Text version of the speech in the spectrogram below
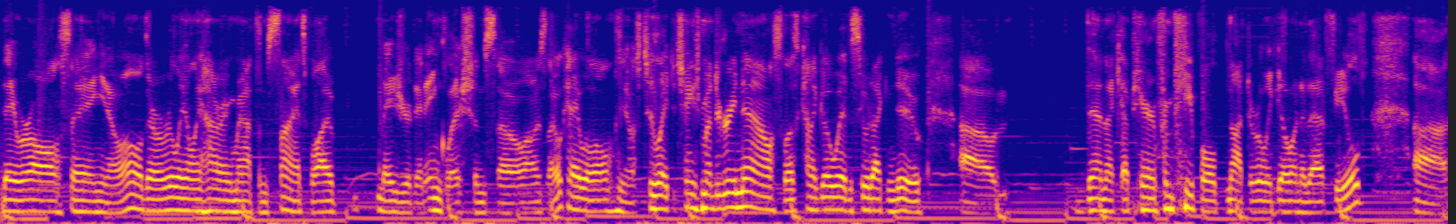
they were all saying, you know, oh, they're really only hiring math and science. Well, I majored in English, and so I was like, okay, well, you know, it's too late to change my degree now, so let's kind of go with and see what I can do. Um, then I kept hearing from people not to really go into that field. Uh,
